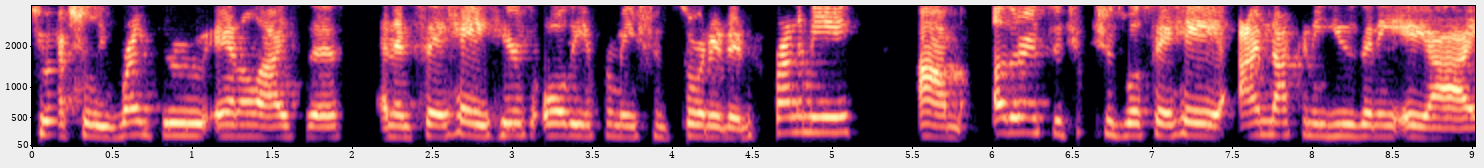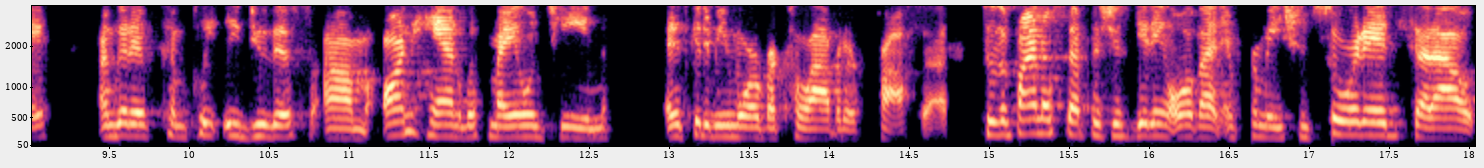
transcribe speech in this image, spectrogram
to actually run through, analyze this, and then say, hey, here's all the information sorted in front of me. Um, other institutions will say, hey, I'm not going to use any AI. I'm going to completely do this um, on hand with my own team. And it's going to be more of a collaborative process. So the final step is just getting all that information sorted, set out,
